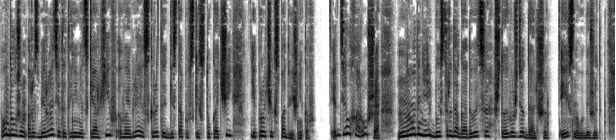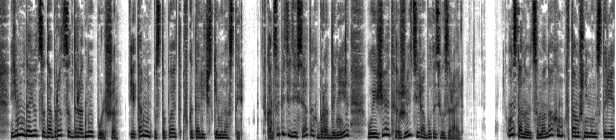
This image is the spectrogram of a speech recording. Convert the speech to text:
Он должен разбирать этот немецкий архив, выявляя скрытых гестаповских стукачей и прочих сподвижников. Это дело хорошее, но Даниэль быстро догадывается, что его ждет дальше, и снова бежит. Ему удается добраться до родной Польши, и там он поступает в католический монастырь. В конце 50-х брат Даниэль уезжает жить и работать в Израиль. Он становится монахом в тамошнем монастыре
